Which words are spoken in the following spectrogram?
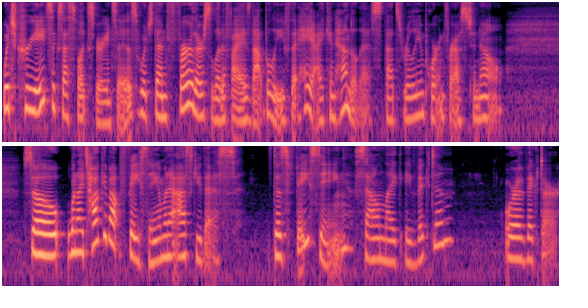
which creates successful experiences, which then further solidifies that belief that, hey, I can handle this. That's really important for us to know. So, when I talk about facing, I'm going to ask you this Does facing sound like a victim or a victor?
